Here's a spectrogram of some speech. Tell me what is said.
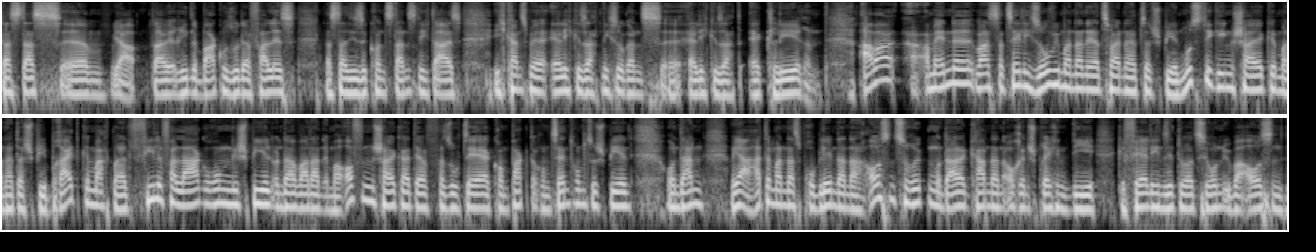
dass das, ähm, ja, da Riedle Baku so der Fall ist, dass da diese Konstanz nicht da ist. Ich kann es mir ehrlich gesagt nicht so ganz, äh, ehrlich gesagt, erklären. Aber äh, am Ende war es tatsächlich so, wie man dann in der zweiten Halbzeit spielen musste gegen Schalke. Man hat das Spiel breit gemacht, man hat viele Verlagerungen gespielt und da war dann immer offen. Schalke hat ja versucht, sehr kompakt auch im Zentrum zu spielen. Und dann, ja, hatte man das Problem, dann nach außen zu rücken und da kam dann auch entsprechend die gefährlichen Situationen über außen,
